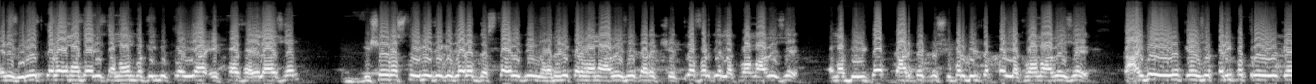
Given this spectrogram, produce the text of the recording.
એને વિરોધ કરવા માટે આજે તમામ વકીલ મિત્રો અહીંયા એકઠા થયેલા છે. વિષય વસ્તુ એવી છે કે જ્યારે દસ્તાવેજની નોંધણી કરવામાં આવે છે, ત્યારે ક્ષેત્રફળ જે લખવામાં આવે છે, એમાં બિલ્ટઅપ કાર્પેટ ને સુપર બિલ્ટઅપ પણ લખવામાં આવે છે. કાયદો એવું કહે છે, પરિપત્રો એવું કહે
